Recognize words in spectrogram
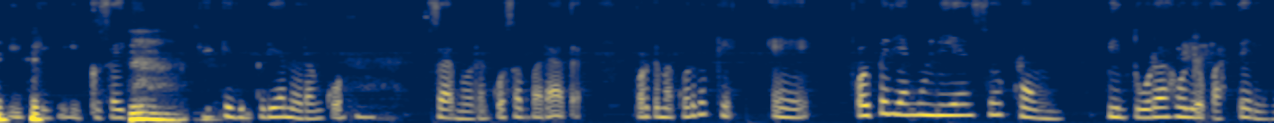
y que, cosas que, que, yo quería no eran cosas o sea, no eran cosas baratas. Porque me acuerdo que eh, hoy pedían un lienzo con pinturas oleopastel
